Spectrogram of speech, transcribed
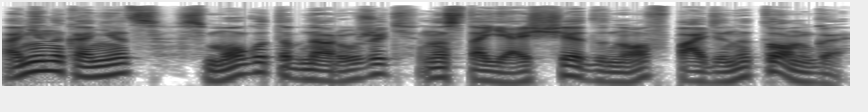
они, наконец, смогут обнаружить настоящее дно впадины Тонга.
